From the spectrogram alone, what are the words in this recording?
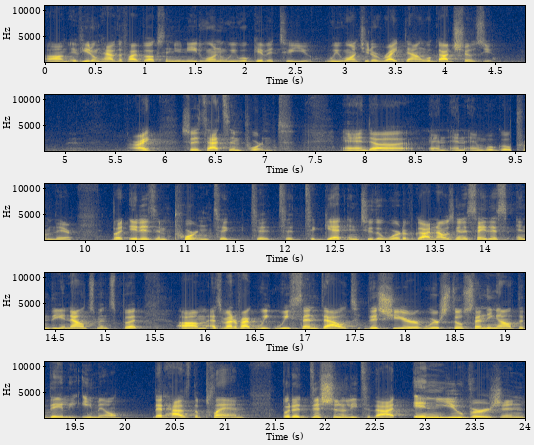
Um, if you don't have the five bucks and you need one, we will give it to you. We want you to write down what God shows you. All right, so that's important, and uh, and and and we'll go from there. But it is important to to to, to get into the Word of God. And I was going to say this in the announcements, but um, as a matter of fact, we, we sent out this year, we're still sending out the daily email that has the plan. But additionally to that, in YouVersion,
